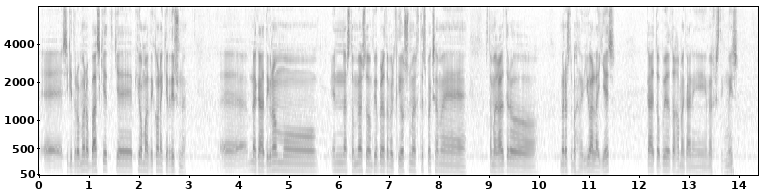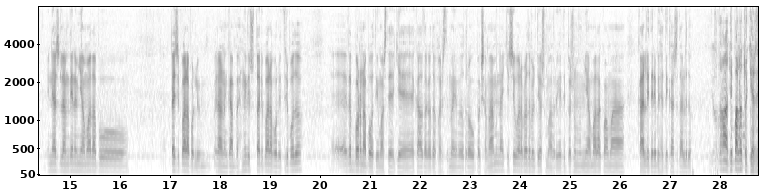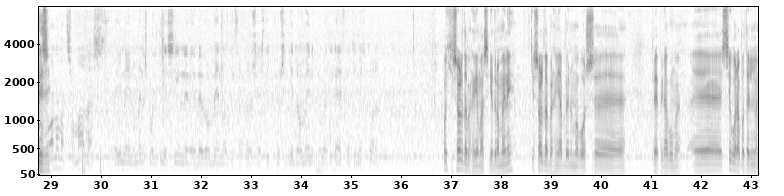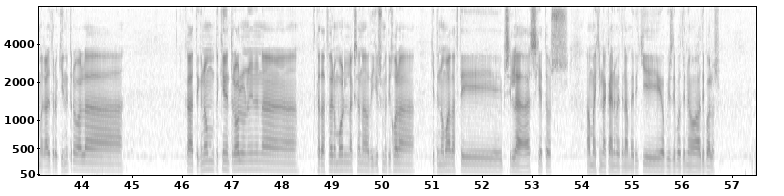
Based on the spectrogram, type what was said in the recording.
ε, συγκεντρωμένο μπάσκετ και πιο ομαδικό να κερδίσουν. Ε, ναι, κατά τη γνώμη μου είναι ένα τομέας στο οποίο πρέπει να το βελτιώσουμε. Χθες παίξαμε στο μεγαλύτερο μέρος του παιχνιδιού αλλαγές. Κάτι το οποίο δεν το είχαμε κάνει μέχρι στιγμής. Η Νέα Ζηλανδία είναι μια ομάδα που παίζει πάρα πολύ run and gun παιχνίδι, σουτάρει πάρα πολύ τρίποντο. Ε, δεν μπορώ να πω ότι είμαστε και 100% ευχαριστημένοι με τον τρόπο που παίξαμε άμυνα και σίγουρα πρέπει να το βελτιώσουμε αύριο γιατί παίζουμε μια ομάδα ακόμα καλύτερη επιθετικά σε ταλέντο. Τον αντίπαλο το κερδίζει. Το όνομα της ομάδας είναι οι Ηνωμένε Πολιτείε ή είναι δεδομένο ότι θα παρουσιαστεί πιο συγκεντρωμένη πνευματικά εθνική μέχρι τώρα; Όχι, σε όλα τα παιχνίδια μα συγκεντρωμένοι και σε όλα τα παιχνίδια μπαίνουμε όπως ε, πρέπει να πούμε. Ε, σίγουρα αποτελεί ένα μεγαλύτερο κίνητρο, αλλά κατά τη γνώμη μου το κίνητρο όλων είναι να καταφέρουμε όλοι να ξαναοδηγήσουμε τη χώρα και την ομάδα αυτή ψηλά, ασχέτως άμα έχει να κάνει με την Αμερική ή οποιοδήποτε είναι ο αντίπαλος.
